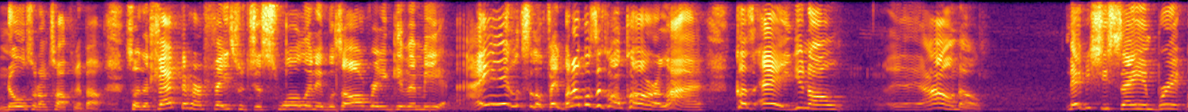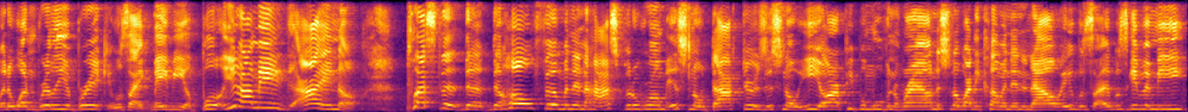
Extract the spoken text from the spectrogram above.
knows what I'm talking about. So the fact that her face was just swollen, it was already giving me, hey, it looks a little fake, but I wasn't gonna call her a lie. Cause hey, you know, eh, I don't know maybe she's saying brick, but it wasn't really a brick. It was like maybe a book. You know what I mean? I ain't know. Plus the, the the whole filming in the hospital room, it's no doctors, it's no ER people moving around, it's nobody coming in and out. It was it was giving me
